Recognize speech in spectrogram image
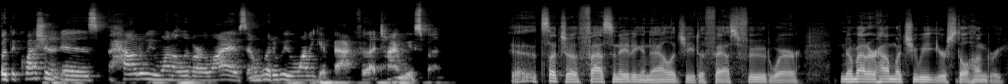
But the question is, how do we want to live our lives and what do we want to get back for that time we've spent? Yeah, it's such a fascinating analogy to fast food where no matter how much you eat, you're still hungry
